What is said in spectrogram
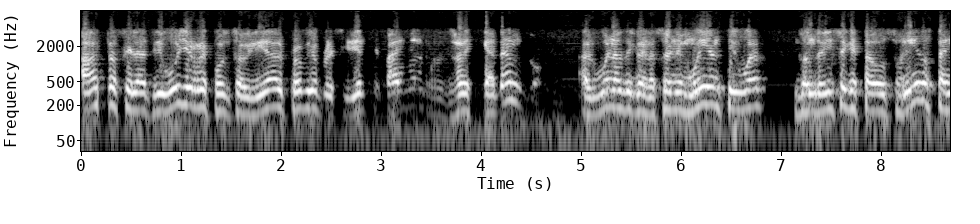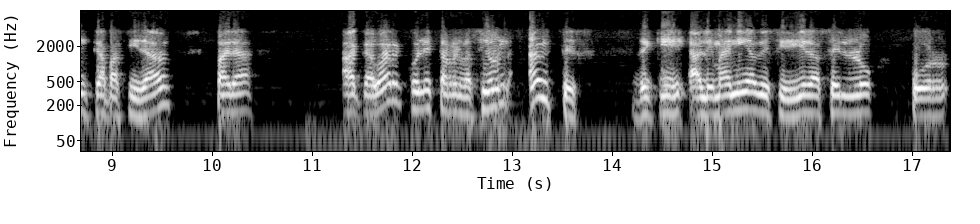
hasta se le atribuye responsabilidad al propio presidente Biden rescatando algunas declaraciones muy antiguas donde dice que Estados Unidos está en capacidad para acabar con esta relación antes de que Alemania decidiera hacerlo por,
